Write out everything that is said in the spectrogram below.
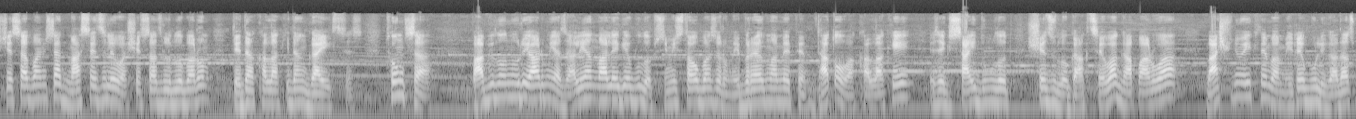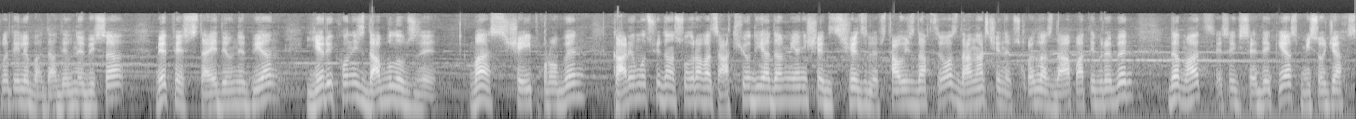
შესაბამისად მას ეძლევა შესაძლებლობა რომ დედაქალაქიდან გაიქცეს. თუმცა ბაბილონური არმია ძალიან მალე გებულობს იმის თაობაზე რომ ებრაელმა მეფემ დატოვა ქალაქი, ესე იგი საიდუმლოდ შეძლო გაქცევა, გაპარვა, მაშინვე იქნება მიღებული გადაწყვეტილება დადევნებისა, მეფეს დაედევნებიან იერიქონის დაბლობზე მას შეიპყრობენ, გარემოცვიდან სულ რაღაც 10-ი ადამიანი შეძლებს თავის დაღწევას, დანარჩენებს ყველას დააპატიმრებენ და მათ, ესე იგი სედეკიას, მის ოჯახის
